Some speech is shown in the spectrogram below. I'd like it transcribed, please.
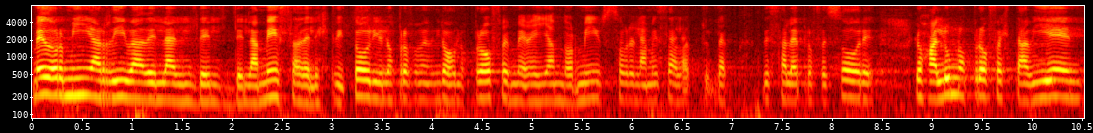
me dormía arriba de la, del- de la mesa del escritorio y los profes, me- los, los profes me veían dormir sobre la mesa de, la- de sala de profesores, los alumnos, profe, está bien.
